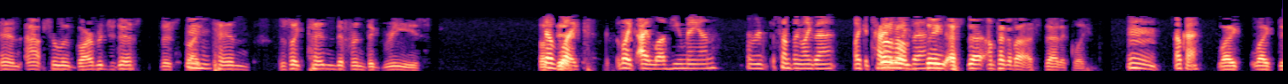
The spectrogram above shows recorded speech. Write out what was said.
and absolute garbage disc, there's like Mhm. ten. There's like ten different degrees of, Of like, like I love you, man, or something like that. Like a no, title no, like I'm that. saying aesthet- I'm talking about aesthetically. Mm. Okay. Like like the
